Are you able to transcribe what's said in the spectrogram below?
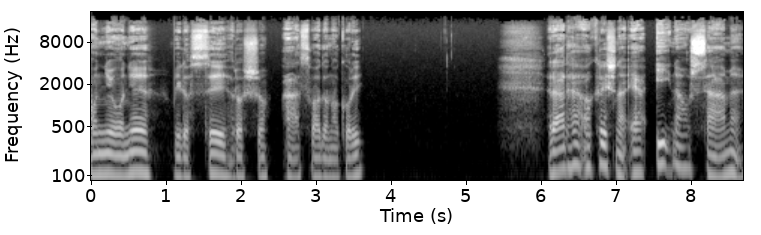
Onyonya Vilose Rosho Asvadanokori. Radha og Krishna er en og samme,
